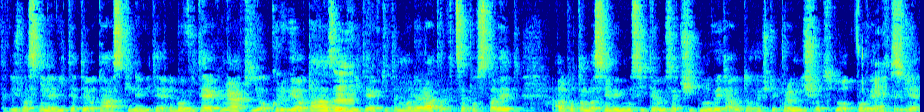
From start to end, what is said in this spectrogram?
tak když vlastně nevíte ty otázky, nevíte, nebo víte jako nějaký okruhy otázek, mm. víte, jak to ten moderátor chce postavit, ale potom vlastně vy musíte už začít mluvit a u toho ještě promýšlet tu odpověď. Yes. Takže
